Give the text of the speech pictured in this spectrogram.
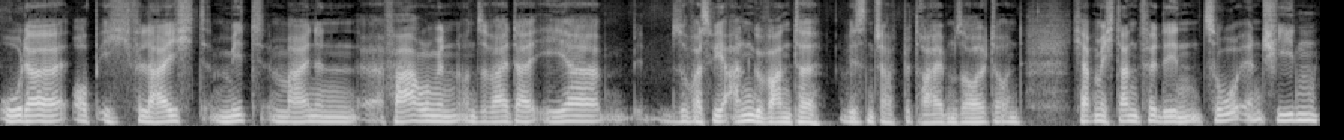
oder ob ich vielleicht mit meinen Erfahrungen und so weiter eher sowas wie angewandte Wissenschaft betreiben sollte. Und ich habe mich dann für den Zoo entschieden,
